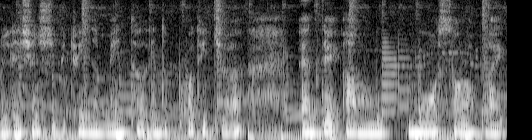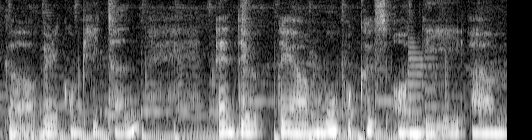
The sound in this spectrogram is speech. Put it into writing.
relationship between the mentor and the protege and they are more sort of like uh, very competent and they, they are more focused on the um,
